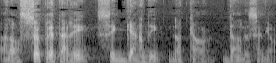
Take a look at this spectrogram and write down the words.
Alors, se préparer, c'est garder notre cœur dans le Seigneur.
